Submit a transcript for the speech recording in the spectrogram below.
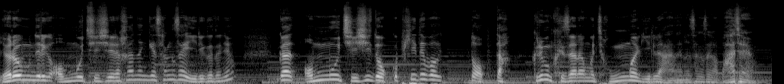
여러분들에게 업무 지시를 하는 게 상사의 일이거든요. 그러니까 업무 지시도 없고 피드백도 없다. 그러면 그 사람은 정말 일을 안 하는 상사가 맞아요.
